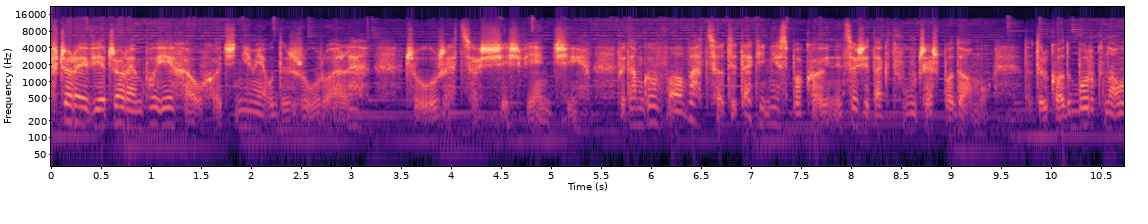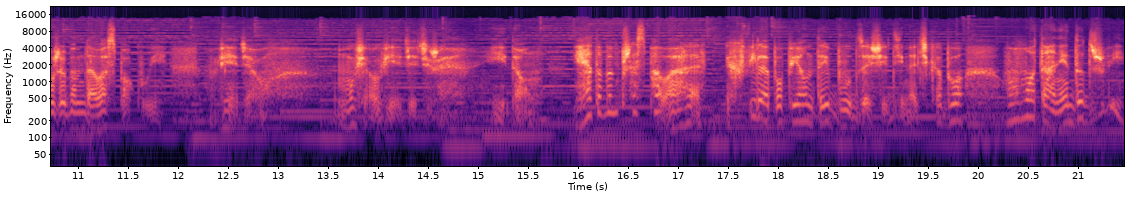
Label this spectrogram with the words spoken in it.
Wczoraj wieczorem pojechał, choć nie miał dyżuru, ale czuł, że coś się święci. Pytam go, Wowa, co ty taki niespokojny, co się tak tłuczesz po domu? To tylko odburknął, żebym dała spokój. Wiedział. Musiał wiedzieć, że idą. Ja to bym przespała, ale chwilę po piątej budzę się, Dineczka, bo łomotanie do drzwi.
